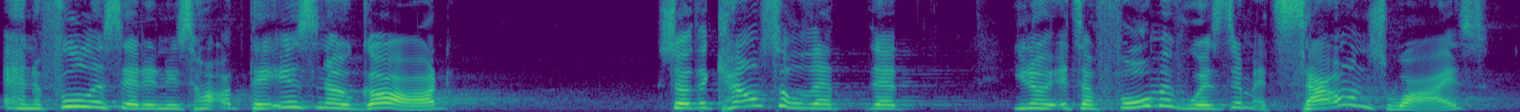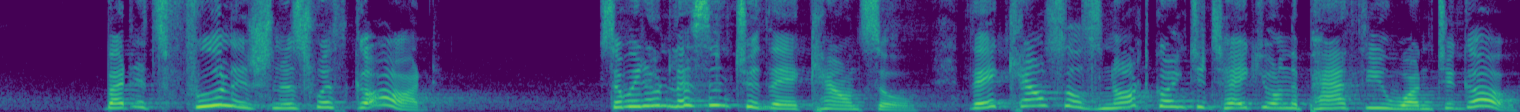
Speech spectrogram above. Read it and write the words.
and a fool has said in his heart, There is no God. So the counsel that, that, you know, it's a form of wisdom, it sounds wise, but it's foolishness with God. So we don't listen to their counsel. Their counsel is not going to take you on the path you want to go.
